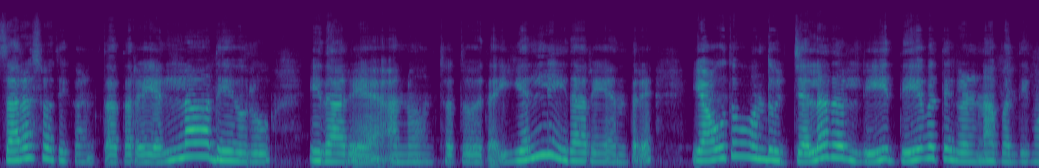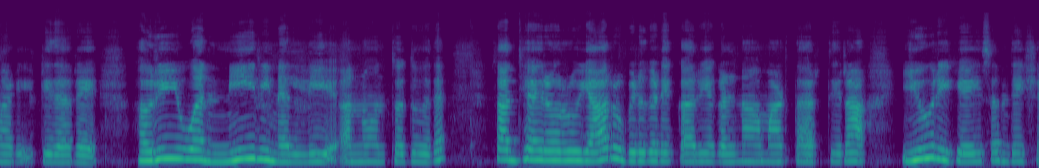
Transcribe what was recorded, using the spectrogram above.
ಸರಸ್ವತಿ ಕಾಣ್ತಾ ಇದ್ದಾರೆ ಎಲ್ಲ ದೇವರು ಇದ್ದಾರೆ ಅನ್ನುವಂಥದ್ದು ಇದೆ. ಎಲ್ಲಿ ಇದ್ದಾರೆ ಅಂದರೆ ಯಾವುದೋ ಒಂದು ಜಲದಲ್ಲಿ ದೇವತೆಗಳನ್ನ ಬಂದಿ ಮಾಡಿ ಇಟ್ಟಿದ್ದಾರೆ, ಹರಿಯುವ ನೀರಿನಲ್ಲಿ ಅನ್ನುವಂಥದ್ದು ಇದೆ. ಸಾಧ್ಯ ಇರೋರು ಯಾರು ಬಿಡುಗಡೆ ಕಾರ್ಯಗಳನ್ನ ಮಾಡ್ತಾ ಇರ್ತೀರಾ, ಇವರಿಗೆ ಈ ಸಂದೇಶ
